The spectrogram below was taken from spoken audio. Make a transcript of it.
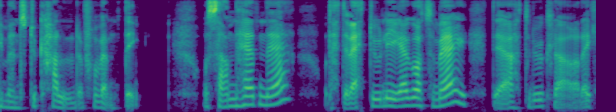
imens du kaller det forventing. Og sannheten er og dette vet du like godt som meg, det er at du klarer deg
